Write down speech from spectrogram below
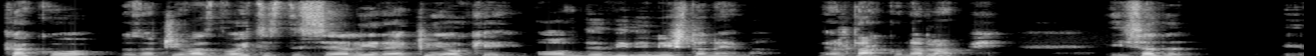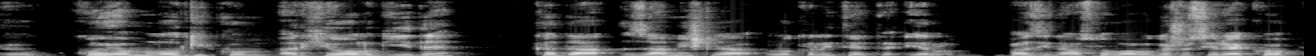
kako, znači vas dvojica ste seli i rekli, ok, ovde vidi ništa nema, je li tako, na da. mapi. I sad kojom logikom arheolog ide kada zamišlja lokalitete? Jer, pazi, na osnovu ovoga što si rekao,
